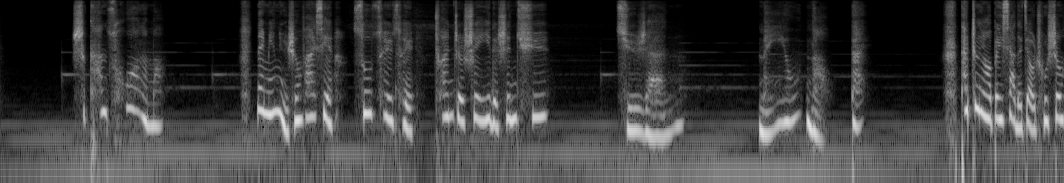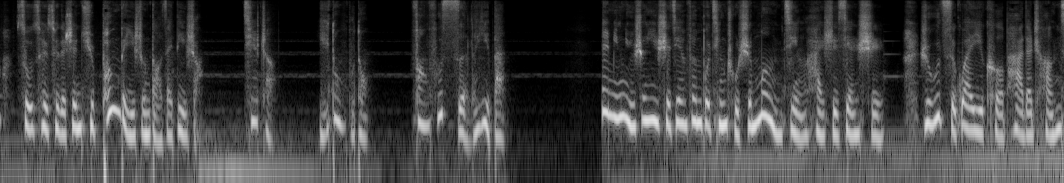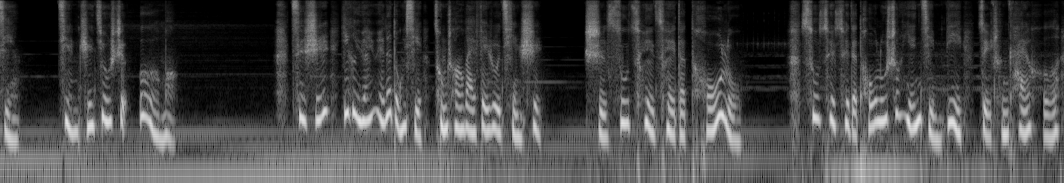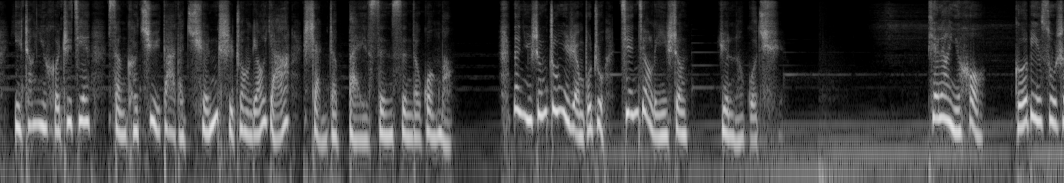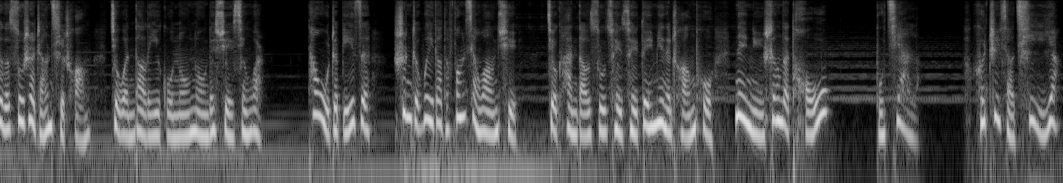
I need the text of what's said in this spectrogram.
是看错了吗？那名女生发现苏翠翠穿着睡衣的身躯，居然没有脑。正要被吓得叫出声，苏翠翠的身躯砰的一声倒在地上，接着。一动不动，仿佛死了一般。那名女生一时间分不清楚是梦境还是现实，如此怪异可怕的场景，简直就是噩梦。此时，一个圆圆的东西从窗外飞入寝室，是苏翠翠的头颅。苏翠翠的头颅双眼紧闭，嘴唇开合，一张一合之间，三颗巨大的犬齿状獠牙闪着白森森的光芒。那女生终于忍不住尖叫了一声，晕了过去。天亮以后，隔壁宿舍的宿舍长起床就闻到了一股浓浓的血腥味儿。他捂着鼻子，顺着味道的方向望去，就看到苏翠翠对面的床铺那女生的头不见了，和智小七一样，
